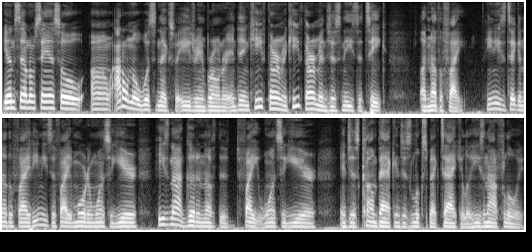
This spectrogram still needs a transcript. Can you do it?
You understand what I'm saying? So um, I don't know what's next for Adrien Broner. And then Keith Thurman. Keith Thurman just needs to take another fight. He needs to take another fight. He needs to fight more than once a year. He's not good enough to fight once a year and just come back and just look spectacular. He's not Floyd.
